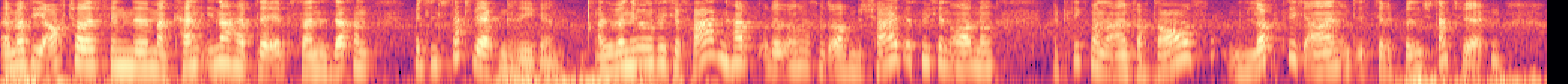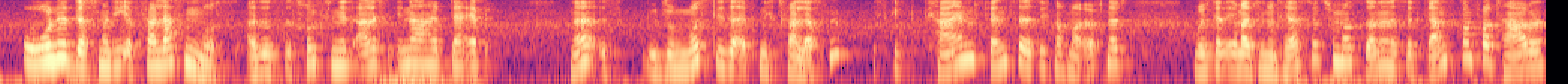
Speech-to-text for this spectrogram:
Ähm, was ich auch toll finde, man kann innerhalb der App seine Sachen mit den Stadtwerken regeln. Also wenn ihr irgendwelche Fragen habt oder irgendwas mit eurem Bescheid ist nicht in Ordnung, dann klickt man einfach drauf, loggt sich ein und ist direkt bei den Stadtwerken. Ohne dass man die App verlassen muss. Also es, es funktioniert alles innerhalb der App. Ne? Es, du musst diese App nicht verlassen. Es gibt kein Fenster, das sich nochmal öffnet, wo ich dann immer hin und her switchen muss, sondern es wird ganz komfortabel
